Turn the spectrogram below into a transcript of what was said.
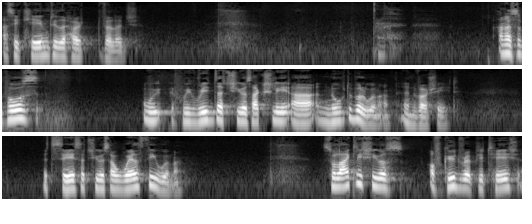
as he came to the hurt village. And I suppose we, if we read that she was actually a notable woman in verse 8, it says that she was a wealthy woman. So likely she was of good reputation.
